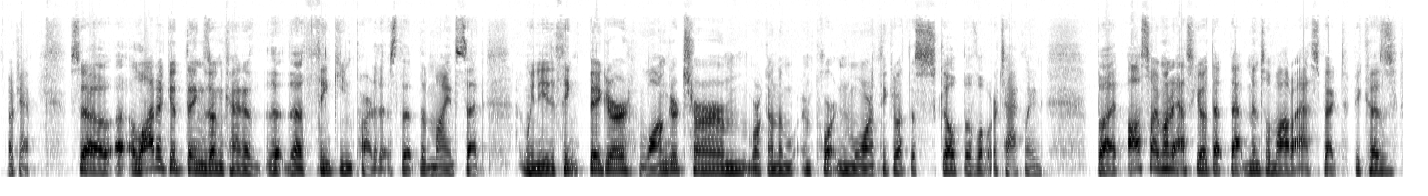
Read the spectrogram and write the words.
Okay. So a, lot of good things on kind of the, the thinking part of this, the, the mindset. We need to think bigger, longer term, work on the important more, think about the scope of what we're tackling. But also I want to ask you about that, that mental model aspect because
